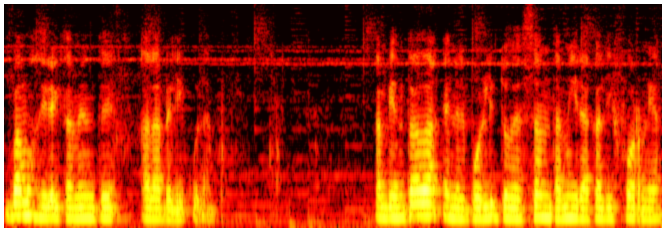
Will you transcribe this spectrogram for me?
Vamos directamente a la película. Ambientada en el pueblito de Santa Mira, California,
